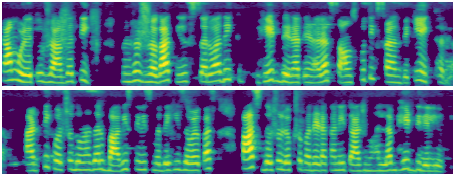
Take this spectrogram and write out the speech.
त्यामुळे तो जागतिक म्हणजे जगातील सर्वाधिक भेट देण्यात येणाऱ्या सांस्कृतिक स्थळांपैकी एक ठरला. आर्थिक वर्ष दोन हजार बावीस तेवीसमध्ये ही जवळपास पाच दशलक्ष पर्यटकांनी ताजमहलला भेट दिलेली होती.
